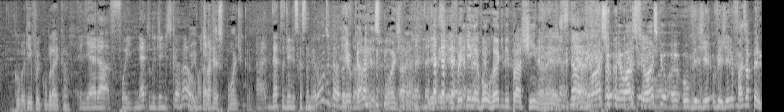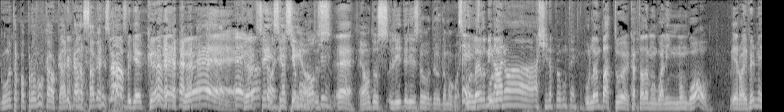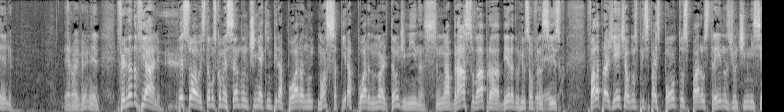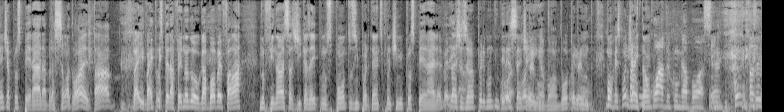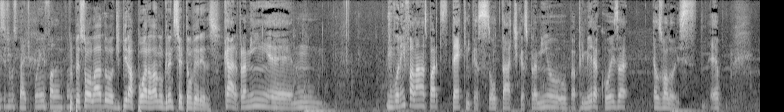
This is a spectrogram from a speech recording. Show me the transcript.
Quem foi Kublai Khan? Ele era. Foi neto do Gengis Khan, não é? Pô, e o cara responde, cara. Ah, neto do Gengis Khan, se não me engano. Um dos imperadores E o da- cara responde, da- cara. da- Ele, ele foi quem levou o rugby pra China, né? Não, Eu acho, eu acho, eu acho que o, o, Virgílio, o Virgílio faz a pergunta pra provocar o cara e o cara sabe a resposta. Não, porque Khan, né? Khan é. É, Khan, Sim, Então, sim, sim. É um, dos, que- é. é um dos líderes do, do- da Mongólia. Sim, O eles Lam- o dominaram a, a China por algum tempo. O Lambator, capital da Mongólia, em mongol, herói vermelho. Herói vermelho. Fernando Fialho. Pessoal, estamos começando um time aqui em Pirapora. No... Nossa, Pirapora, no nortão de Minas. Um abraço lá pra beira do Rio São Francisco. Fala pra gente alguns principais pontos para os treinos de um time iniciante a prosperar. Abração a Olha, tá. Vai, vai prosperar. Fernando, o Gabó vai falar no final essas dicas aí para uns pontos importantes para um time prosperar. É verdade, Legal. essa é uma pergunta interessante boa aí, pergunta. Gabó. Boa, Boa pergunta. pergunta. Bom, responde já Um então. quadro com o Gabó assim. É. Como fazer o últimos pet? Põe ele falando. Pra... Pro pessoal lá do, de Pirapora, lá no Grande Sertão Veredas. Cara, pra mim, é, não, não vou nem falar nas partes técnicas ou táticas. Pra mim, o- a primeira coisa é os valores. É, o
